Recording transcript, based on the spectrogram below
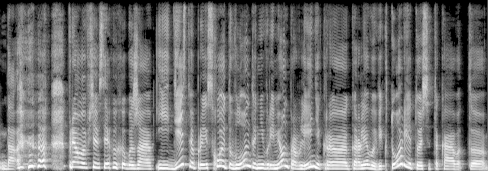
Да, прям вообще всех их обожаю. И действие происходит в Лондоне времен правления королевы Виктории, то есть это такая вот, э,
